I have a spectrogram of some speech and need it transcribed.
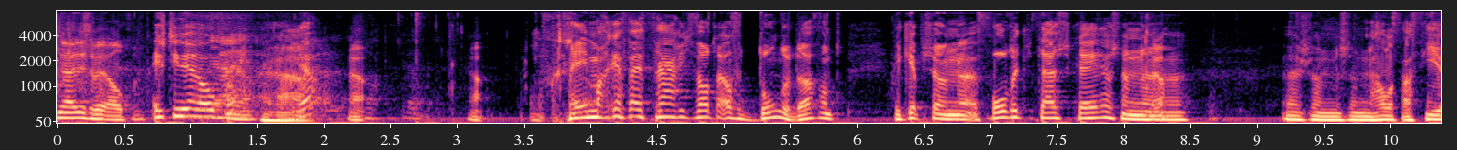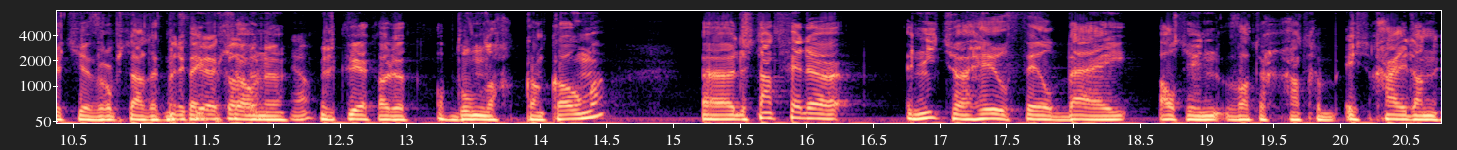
Ja, die is weer open. Is die weer open? Ja. Ja. Hey, mag ik even vragen iets wat over donderdag? Want ik heb zo'n eh, foldertje thuis gekregen. Zo'n, eh, Eh, Zo'n zo'n half A4'tje waarop staat dat ik met, twee personen... ja. met een QR-code op donderdag kan komen. Eh, er staat verder niet zo heel veel bij... als in wat er gaat gebeuren. Is, ga je dan...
